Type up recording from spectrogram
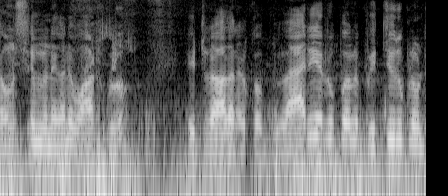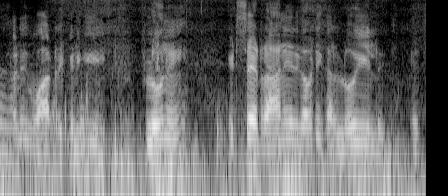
డౌన్ స్ట్రీమ్లోనే కానీ వాటర్ ఫ్లో ఇటు రాదని ఒక బ్యారియర్ రూపంలో బ్రిడ్జ్ రూపంలో ఉంటుంది కానీ వాటర్ ఇక్కడికి ఫ్లోని ఇటు సైడ్ రానేది కాబట్టి ఇక్కడ లో ఇల్లు ఇది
